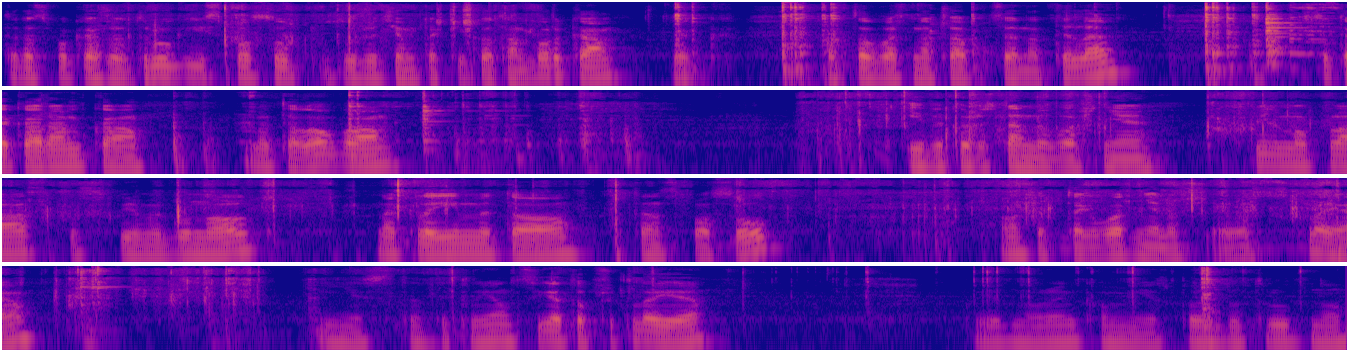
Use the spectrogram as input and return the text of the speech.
Teraz pokażę drugi sposób z użyciem takiego tamborka, jak haftować na czapce na tyle. Jest to taka ramka metalowa i wykorzystamy właśnie Filmoplast z firmy Gunold. Nakleimy to w ten sposób. On się tutaj ładnie roz, rozkleja i jest wtedy klejący. Ja to przykleję. Jedną ręką mi jest bardzo trudno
